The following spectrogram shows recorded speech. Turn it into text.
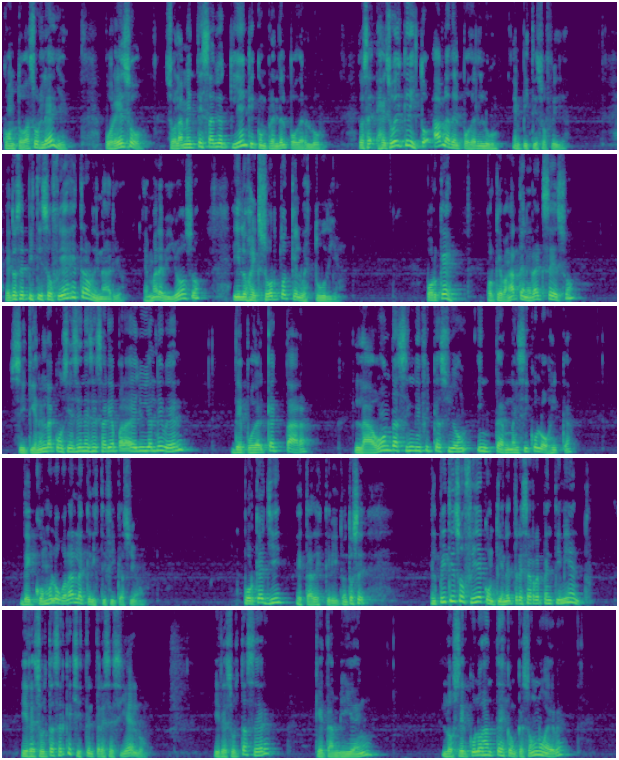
con todas sus leyes. Por eso, solamente es sabio quien que comprende el poder luz. Entonces, Jesús el Cristo habla del poder luz en Pistisofía. Entonces, Pistisofía es extraordinario, es maravilloso y los exhorto a que lo estudien. ¿Por qué? Porque van a tener acceso, si tienen la conciencia necesaria para ello y el nivel, de poder captar la honda significación interna y psicológica de cómo lograr la cristificación. Porque allí está descrito. Entonces, el Piti Sofía contiene 13 arrepentimientos. Y resulta ser que existen 13 cielos. Y resulta ser que también los círculos antescos, que son 9,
